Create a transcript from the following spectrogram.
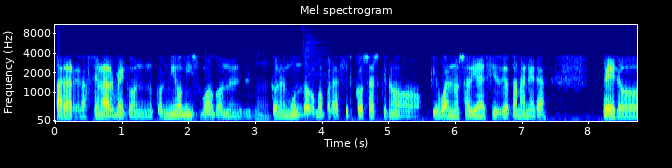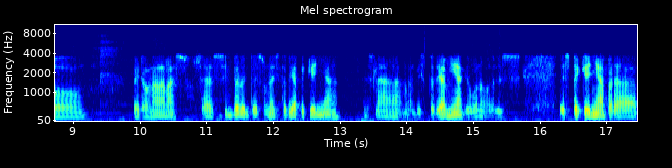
para relacionarme con, conmigo mismo, con el, mm. con el mundo, como para decir cosas que no que igual no sabía decir de otra manera, pero pero nada más. O sea, simplemente es una historia pequeña, es la, la historia mía que bueno es es pequeña para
